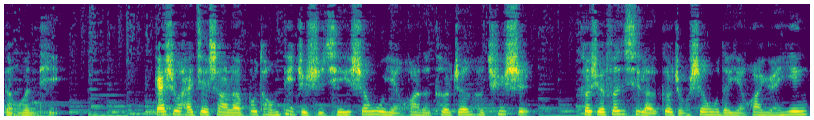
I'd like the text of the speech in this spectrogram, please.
等问题。该书还介绍了不同地质时期生物演化的特征和趋势，科学分析了各种生物的演化原因，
